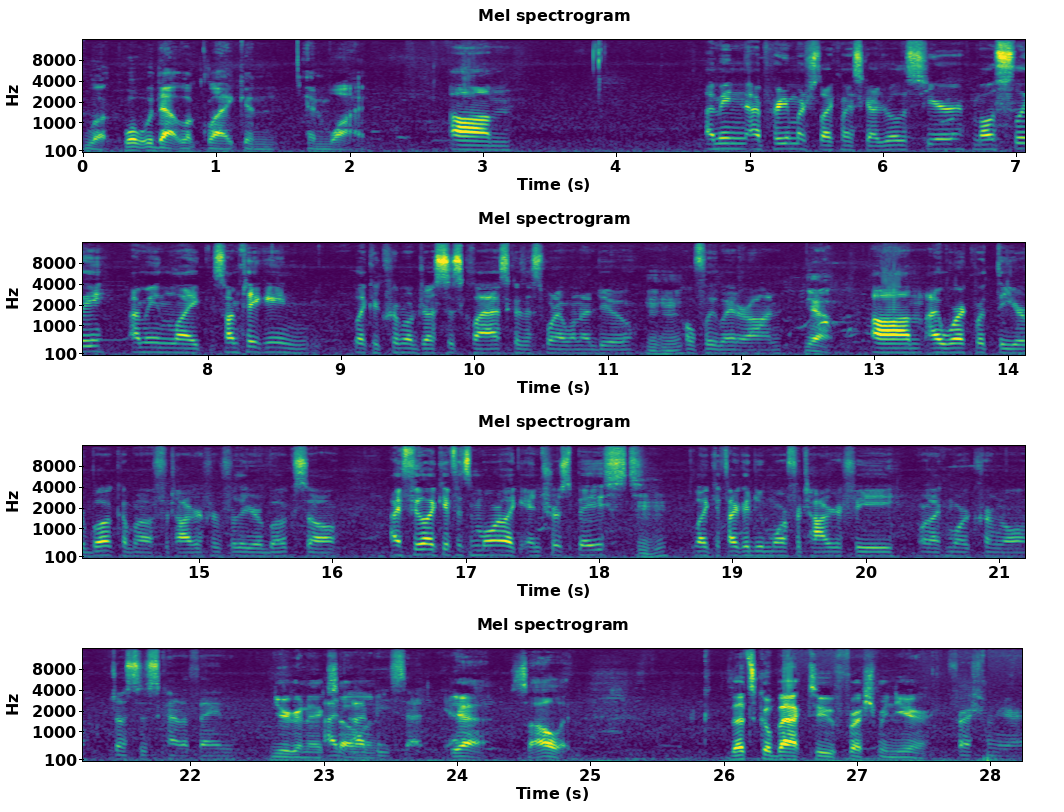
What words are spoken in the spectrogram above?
look? What would that look like and and why? Um, I mean, I pretty much like my schedule this year mostly. I mean, like, so I'm taking like a criminal justice class because that's what I want to do. Mm-hmm. Hopefully later on. Yeah, Um, I work with the yearbook. I'm a photographer for the yearbook, so I feel like if it's more like interest based, Mm-hmm. like if I could do more photography or like more criminal justice kind of thing, you're going to I'd, excel I'd be set. Yeah, solid. Let's go back to freshman year. Freshman year,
